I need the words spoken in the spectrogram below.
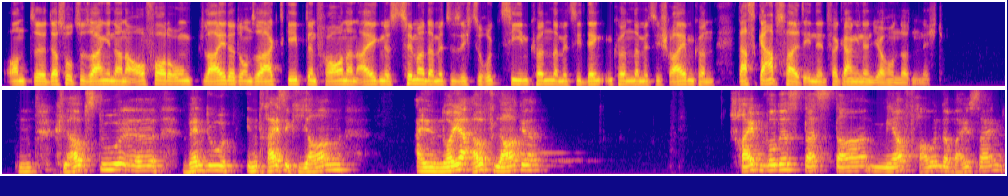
und äh, das sozusagen in einer Aufforderung kleidet und sagt, gebt den Frauen ein eigenes Zimmer, damit sie sich zurückziehen können, damit sie denken können, damit sie schreiben können. Das gab es halt in den vergangenen Jahrhunderten nicht. Hm. Glaubst du, äh, wenn du in 30 Jahren eine neue Auflage schreiben würdest, dass da mehr Frauen dabei sein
